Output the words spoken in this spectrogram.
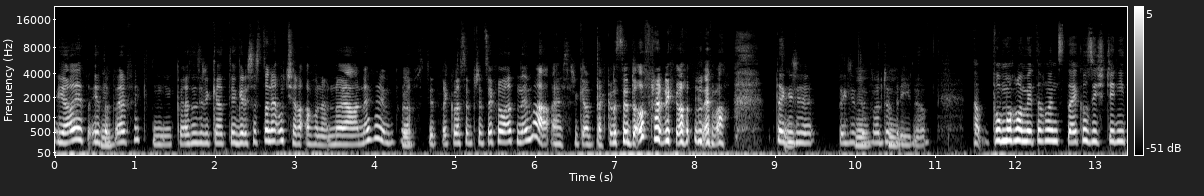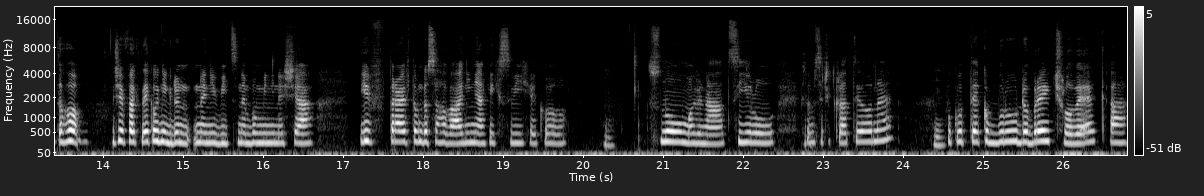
jo, je to, je to Hm. perfektní. Jako já jsem si říkala, ty, kde jsi to naučila? A ona, no já nevím, prostě takhle se přece chovat nemá. A já si říkám, takhle se doopravdy chovat nemá. takže, takže to Hm, bylo hm. dobrý, no. A pomohlo mi tohle to jako zjištění toho, že fakt jako nikdo není víc nebo méně než já. I v, právě v tom dosahování nějakých svých jako Hm. snů, možná cílů. Jsem si říkala, ty jo, ne. Hm. Pokud jako budu dobrý člověk a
